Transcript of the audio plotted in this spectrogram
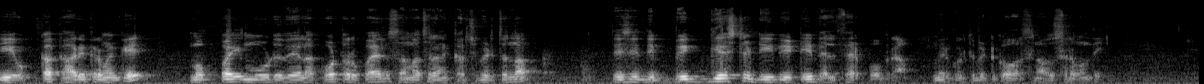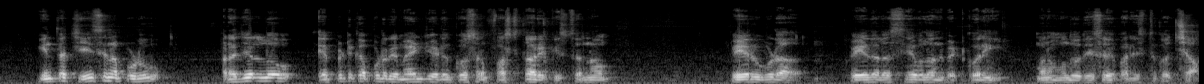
దీ ఒక్క కార్యక్రమంకి ముప్పై మూడు వేల కోట్ల రూపాయలు సంవత్సరానికి ఖర్చు పెడుతున్నాం. This is the biggest DBT welfare programme మీరు గుర్తుపెట్టుకోవాల్సిన అవసరం ఉంది. ఇంత చేసినప్పుడు ప్రజల్లో ఎప్పటికప్పుడు రిమైండ్ చేయడం కోసం ఫస్ట్ తారీఖు ఇస్తున్నాం. పేరు కూడా పేదల సేవలను పెట్టుకొని మనం ముందు దేశ పరిస్థితికి వచ్చాం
